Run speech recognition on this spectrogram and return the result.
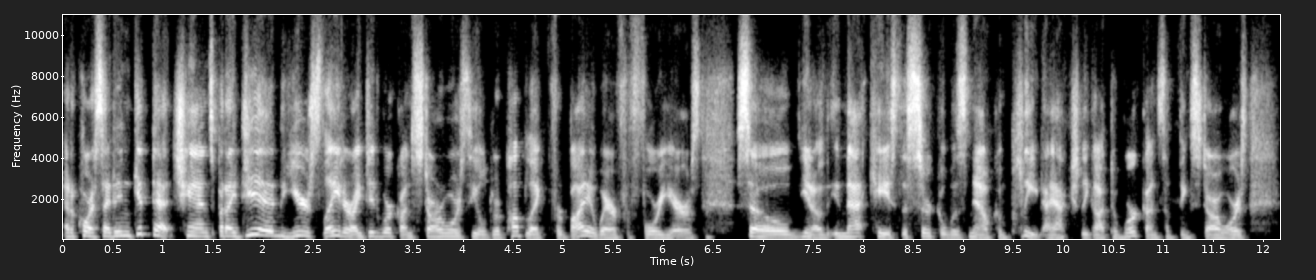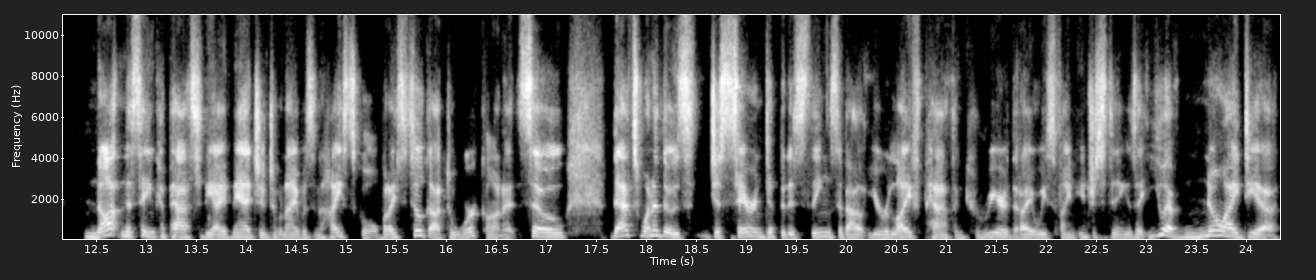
And of course, I didn't get that chance, but I did years later. I did work on Star Wars The Old Republic for BioWare for four years. So, you know, in that case, the circle was now complete. I actually got to work on something Star Wars not in the same capacity I imagined when I was in high school, but I still got to work on it. So that's one of those just serendipitous things about your life path and career that I always find interesting is that you have no idea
